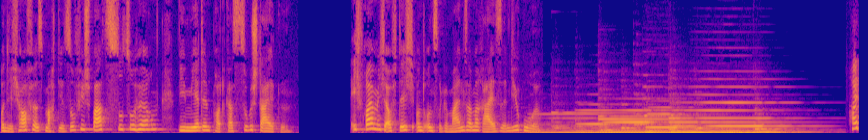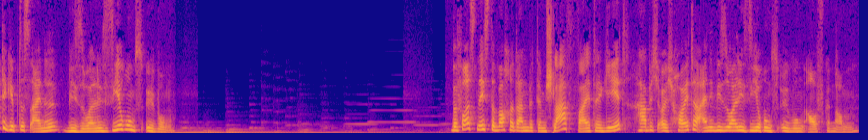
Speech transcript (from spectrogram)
Und ich hoffe, es macht dir so viel Spaß zuzuhören, wie mir den Podcast zu gestalten. Ich freue mich auf dich und unsere gemeinsame Reise in die Ruhe. Heute gibt es eine Visualisierungsübung. Bevor es nächste Woche dann mit dem Schlaf weitergeht, habe ich euch heute eine Visualisierungsübung aufgenommen.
